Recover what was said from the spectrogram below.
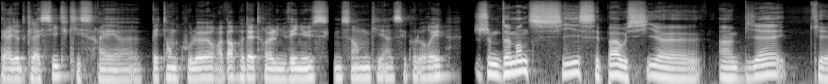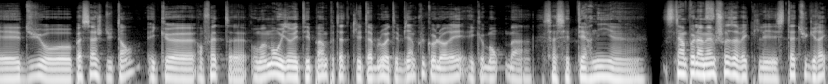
période classique qui serait euh, pétant de couleurs, à part peut-être une Vénus, il me semble, qui est assez colorée. Je me demande si c'est pas aussi euh, un biais qui est dû au passage du temps et que en fait euh, au moment où ils ont été peints peut-être que les tableaux étaient bien plus colorés et que bon ben ça s'est terni euh. C'était un peu la même chose avec les statues grecques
